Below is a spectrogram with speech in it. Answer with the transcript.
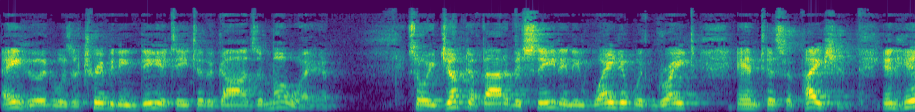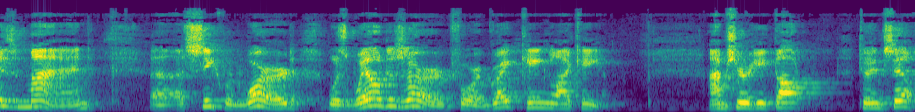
Ehud was attributing deity to the gods of Moab. So he jumped up out of his seat and he waited with great anticipation. In his mind, uh, a secret word was well deserved for a great king like him. I'm sure he thought to himself,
